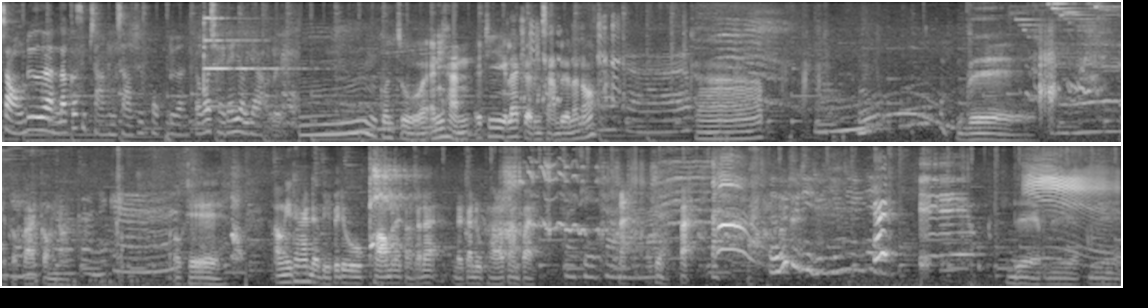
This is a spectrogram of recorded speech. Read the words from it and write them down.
12 เดือน แล้วก็ 13ถึง36 เดือน แล้วก็ใช้ได้ยาวๆเลย อืมคนสวยอันนี้หันไอ้ที่แรกเกิดถึง3เดือนแล้วเนาะครับเบ กล่อมหน่อยก่อนนะคะโอเค เอางี้ถ้างั้นเดี๋ยวบีไปดูพร้อมอะไรก่อนก็ได้ เดี๋ยวกันดูพร้อมแล้วตามไปโอเคค่ะนะโอเคไปเออดูดีดูยิ้มยิ้มเนี่ยเด็บเด็บเด็บ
